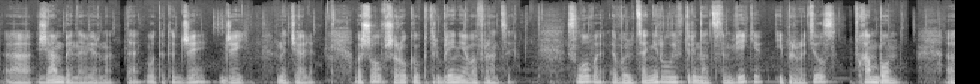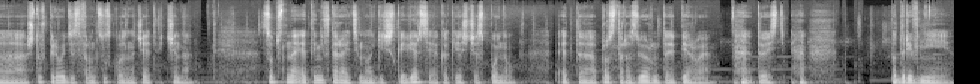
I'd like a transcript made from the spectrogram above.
э, «жамбе», наверное, да, вот это «джей», «джей» в начале, вошел в широкое употребление во Франции. Слово эволюционировало и в XIII веке и превратилось в в хамбон, а, что в переводе с французского означает ветчина. Собственно, это не вторая этимологическая версия, как я сейчас понял. Это просто развернутая первая. То есть подревнее,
